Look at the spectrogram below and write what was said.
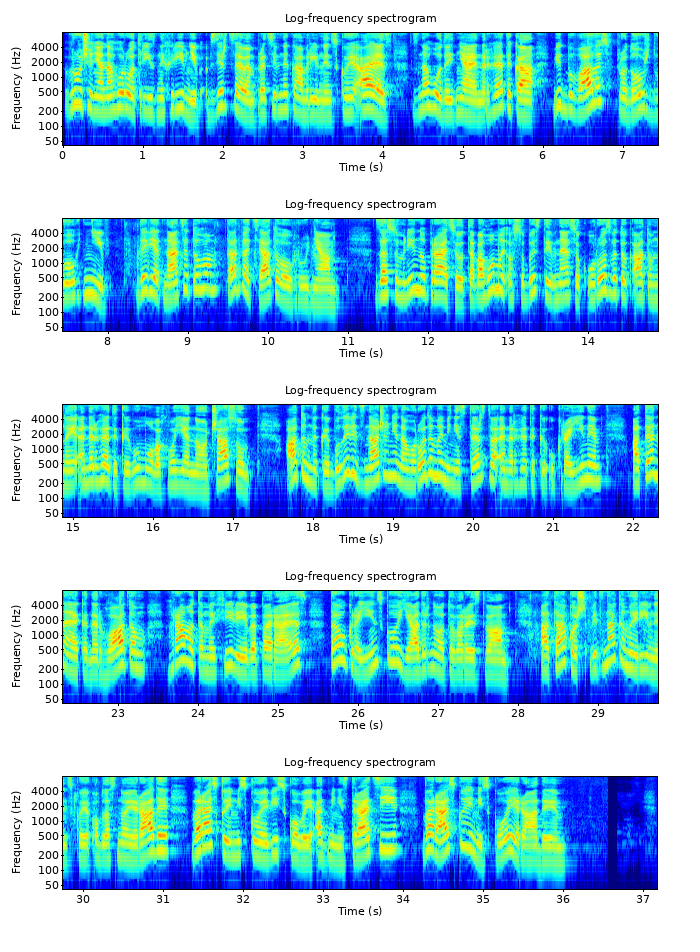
Вручення нагород різних рівнів взірцевим працівникам Рівненської АЕС з нагоди Дня енергетика відбувалось впродовж двох днів 19 та 20 грудня. За сумлінну працю та вагомий особистий внесок у розвиток атомної енергетики в умовах воєнного часу атомники були відзначені нагородами Міністерства енергетики України, АТ «НАЕК Енергоатом, грамотами філії ВПРАЕС та Українського ядерного товариства, а також відзнаками Рівненської обласної ради, Вараської міської військової адміністрації, Вараської міської ради.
